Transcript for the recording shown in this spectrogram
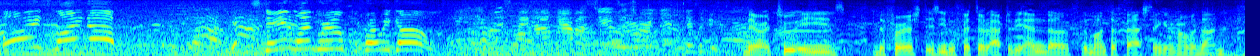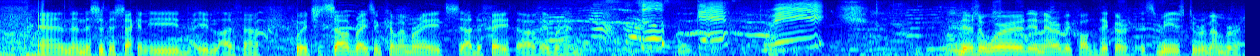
Boys, line up! Stay in one group before we go. There are two Eids. The first is Eid al-Fitr after the end of the month of fasting in Ramadan. And then this is the second Eid, Eid al-Adha, which celebrates and commemorates uh, the faith of Abraham. There's a word in Arabic called dhikr. It means to remember.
